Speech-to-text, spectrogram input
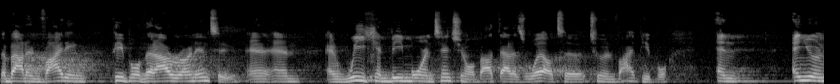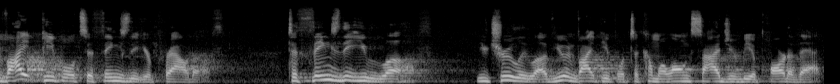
about inviting people that I run into. And, and, and we can be more intentional about that as well to, to invite people. And and you invite people to things that you're proud of, to things that you love, you truly love. You invite people to come alongside you and be a part of that.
